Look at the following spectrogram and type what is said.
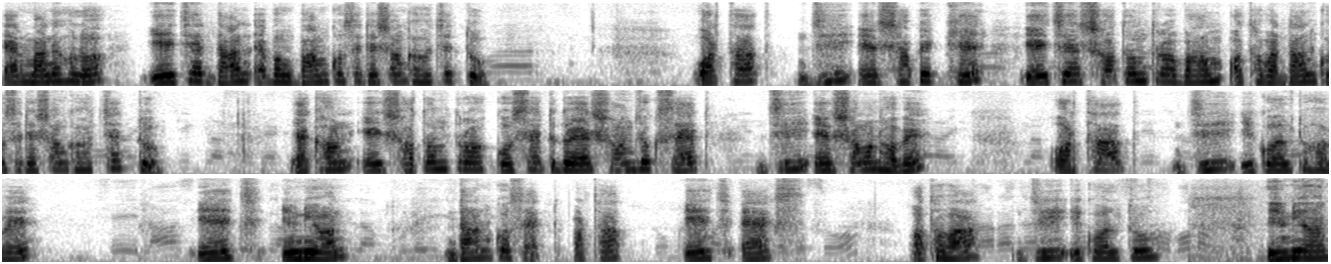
এর মানে হলো এইচ এর ডান এবং বাম কোসেটের সংখ্যা হচ্ছে টু অর্থাৎ জি এর সাপেক্ষে এইচ এর স্বতন্ত্র বাম অথবা ডান কোসেটের সংখ্যা হচ্ছে টু এখন এই স্বতন্ত্র কোসেট দ্বয়ের সংযোগ সেট জি এর সমান হবে, অর্থাৎ জি ইকুয়াল টু হবে এইচ ইউনিয়ন ডান কোসেট অর্থাৎ এইচ এক্স অথবা জি ইকুয়াল টু ইউনিয়ন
